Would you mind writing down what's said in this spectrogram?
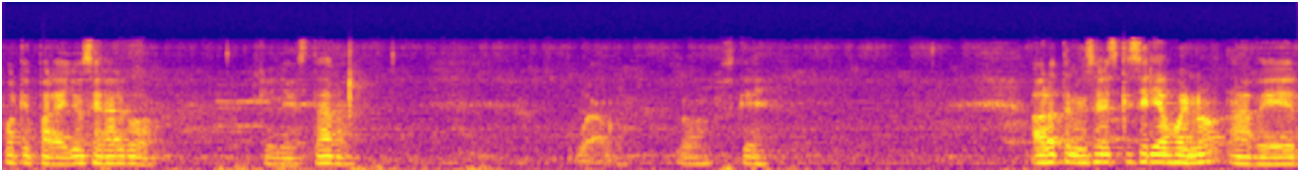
porque para ellos era algo que ya estaba. Wow, no, es que. Ahora también sabes que sería bueno haber,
